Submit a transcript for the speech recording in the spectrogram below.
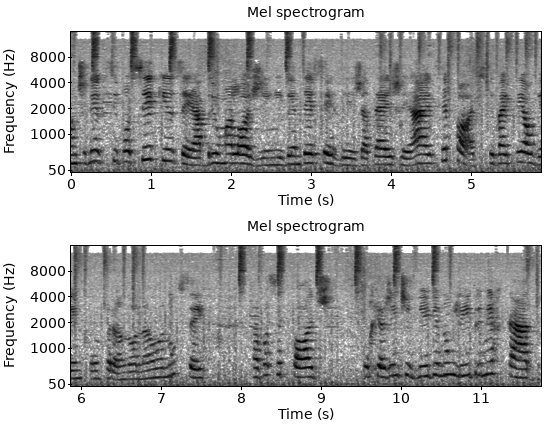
Montenegro, se você quiser abrir uma lojinha e vender cerveja a 10 reais, você pode. Se vai ter alguém comprando ou não, eu não sei. Mas você pode, porque a gente vive num livre mercado,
